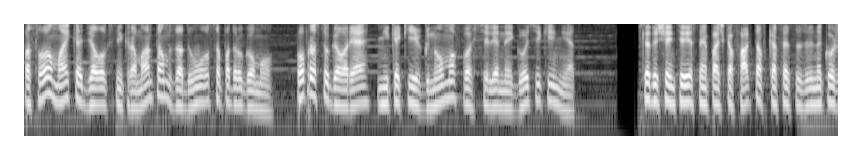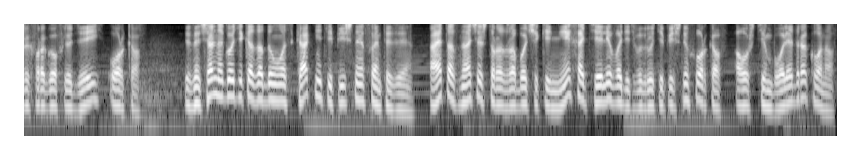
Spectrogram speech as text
По словам Майка, диалог с некромантом задумывался по-другому. Попросту говоря, никаких гномов во вселенной Готики нет. Следующая интересная пачка фактов касается зеленокожих врагов людей – орков. Изначально Готика задумывалась как нетипичная фэнтези, а это значит, что разработчики не хотели вводить в игру типичных орков, а уж тем более драконов.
